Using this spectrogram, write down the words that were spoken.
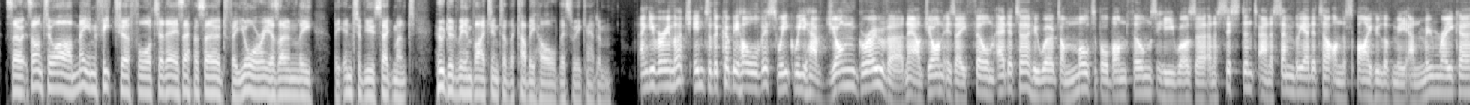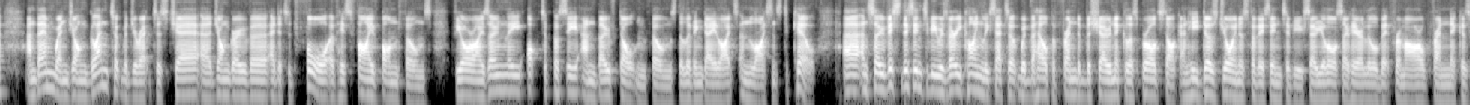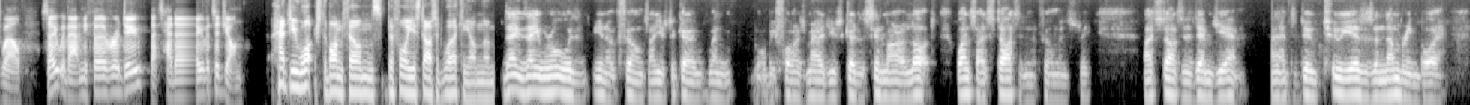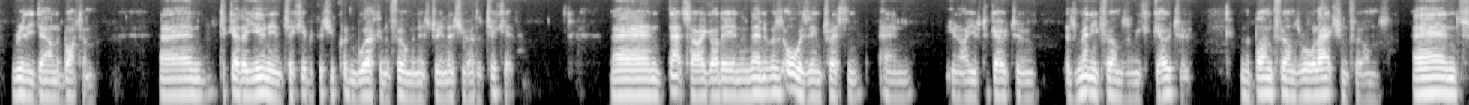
So it's on to our main feature for today's episode for your ears only, the interview segment. Who did we invite into the cubbyhole this week, Adam? Thank you very much. Into the cubbyhole this week, we have John Grover. Now, John is a film editor who worked on multiple Bond films. He was uh, an assistant and assembly editor on The Spy Who Loved Me and Moonraker. And then, when John Glenn took the director's chair, uh, John Grover edited four of his five Bond films For Your Eyes Only, Octopussy, and both Dalton films, The Living Daylights and License to Kill. Uh, and so this this interview was very kindly set up with the help of friend of the show, Nicholas Broadstock, and he does join us for this interview. So you'll also hear a little bit from our old friend Nick as well. So, without any further ado, let's head over to John. Had you watched the Bond films before you started working on them? They they were always you know films. I used to go when or before I was married. used to go to the cinema a lot. Once I started in the film industry, I started at MGM. I had to do two years as a numbering boy, really down the bottom, and to get a union ticket because you couldn't work in the film industry unless you had a ticket. And that's how I got in. And then it was always interesting. And, you know, I used to go to as many films as we could go to. And the Bond films were all action films. And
